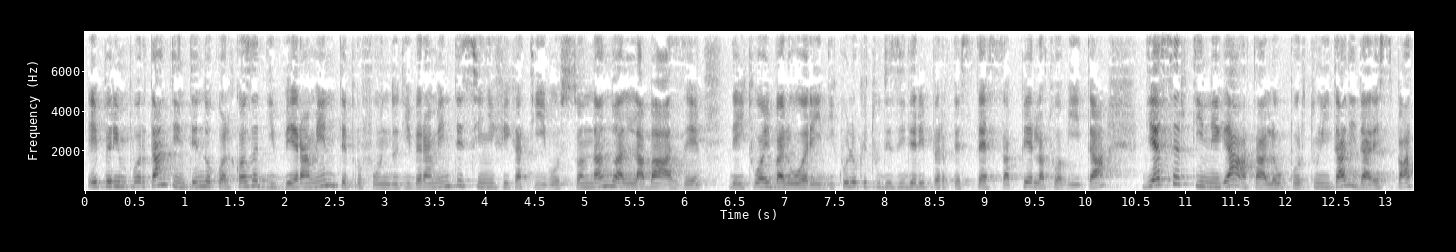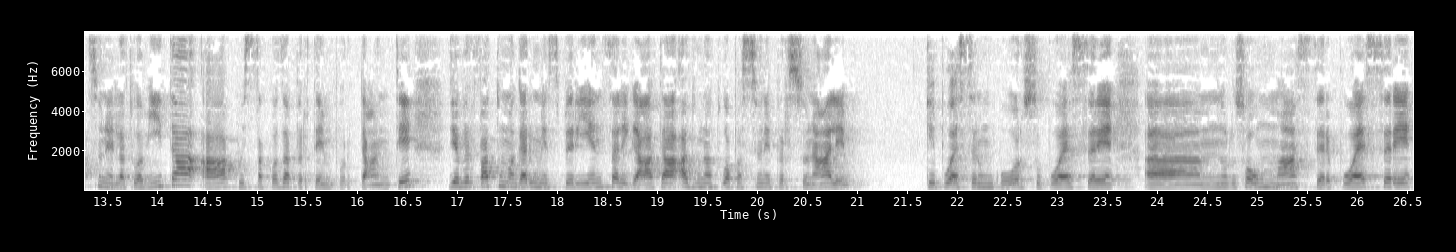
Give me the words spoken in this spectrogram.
e per importante intendo qualcosa di veramente profondo, di veramente significativo. Sto andando alla base dei tuoi valori, di quello che tu desideri per te stessa, per la tua vita, di esserti negata l'opportunità di dare spazio nella tua vita a questa cosa per te importante, di aver fatto magari un'esperienza legata ad una tua passione personale che può essere un corso, può essere, uh, non lo so, un master, può essere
